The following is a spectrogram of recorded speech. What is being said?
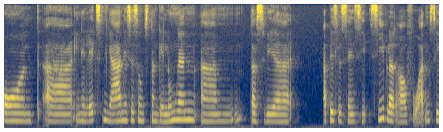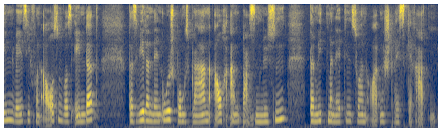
Und äh, in den letzten Jahren ist es uns dann gelungen, ähm, dass wir ein bisschen sensibler drauf worden sind, wenn sich von außen was ändert, dass wir dann den Ursprungsplan auch anpassen müssen, damit wir nicht in so einen Orgenstress geraten.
